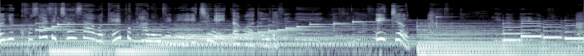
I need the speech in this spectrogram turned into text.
여기 코사지 철사하고 테이프 파는 집이 2층에 있다고 하던데. 1층. 아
